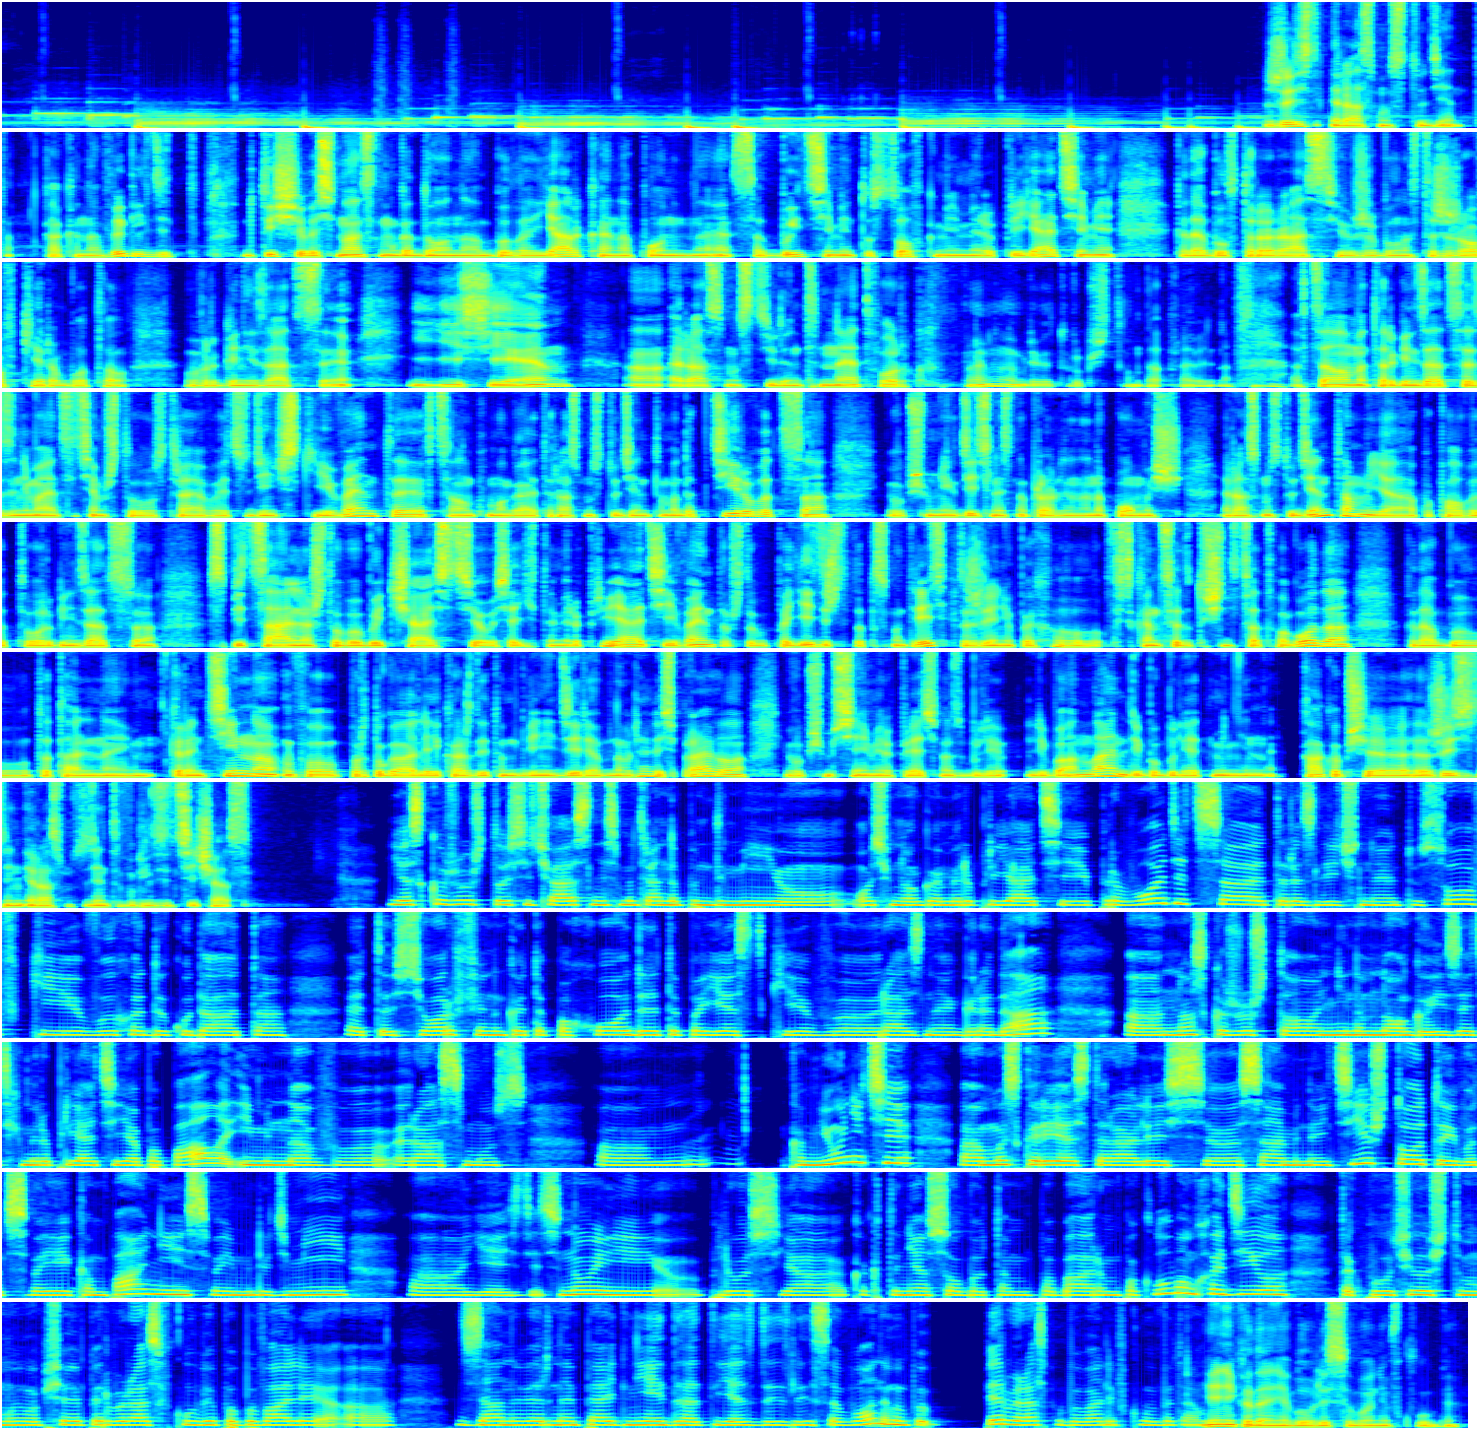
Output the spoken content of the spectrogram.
Жизнь Erasmus студента. Как она выглядит? В 2018 году она была яркая, наполненная событиями, тусовками, мероприятиями. Когда я был второй раз, я уже был на стажировке, работал в организации ECN, а, Erasmus Student Network. Правильно аббревиатуру прочитал? Да, правильно. В целом эта организация занимается тем, что устраивает студенческие ивенты, в целом помогает Erasmus студентам адаптироваться. И, в общем, у них деятельность направлена на помощь Erasmus студентам. Я попал в эту организацию специально, чтобы быть частью всяких то мероприятий, ивентов, чтобы поездить, что-то посмотреть. К сожалению, поехал в конце 2020 года, когда был тотальный карантин в Португалии. Каждые там две недели обновлялись правила, и, в общем, все мероприятия у нас были либо онлайн, либо были отменены. Как вообще жизнь Erasmus студентов выглядит сейчас? Я скажу, что сейчас, несмотря на пандемию, очень много мероприятий проводится. Это различные тусовки, выходы куда-то, это серфинг, это походы, это поездки в разные города. А, но скажу, что не на много из этих мероприятий я попала именно в Erasmus комьюнити. Э, мы скорее старались э, сами найти что-то и вот своей компанией, своими людьми э, ездить. Ну и плюс я как-то не особо там по барам, по клубам ходила. Так получилось, что мы вообще первый раз в клубе побывали за, наверное, пять дней до отъезда из Лиссабона. Мы первый раз побывали в клубе там. Я никогда не был в Лиссабоне в клубе.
